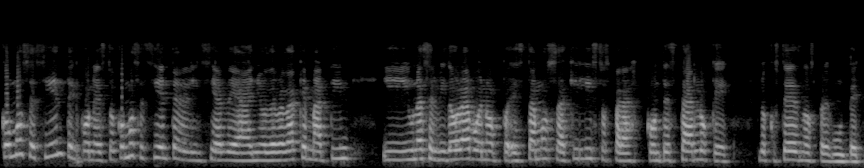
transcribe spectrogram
¿cómo se sienten con esto? ¿Cómo se sienten al iniciar de año? De verdad que Martín y una servidora, bueno, pues estamos aquí listos para contestar lo que, lo que ustedes nos pregunten.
